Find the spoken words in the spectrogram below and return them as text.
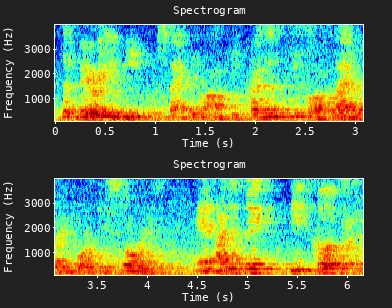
It's a very unique perspective on the presidency, so I was glad to bring forth these stories. And I just think these cooks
